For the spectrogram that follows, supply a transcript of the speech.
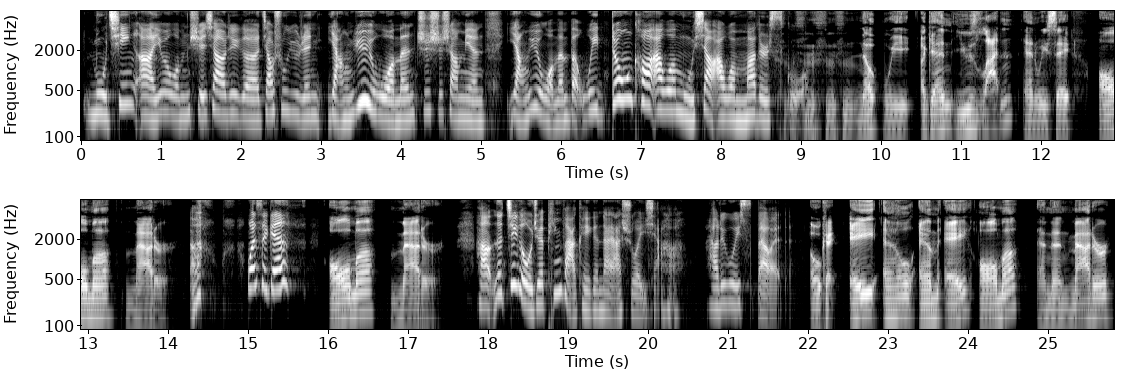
母亲啊，因为我们学校这个教书育人，养育我们知识上面养育我们，but we don't call our 母校 our mother school。 nope. We again use Latin and we say alma mater. Once again， Alma mater. 好，那这个我觉得拼法可以跟大家说一下哈。How do we spell it？ Okay. A L M A, Alma, and then mater,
